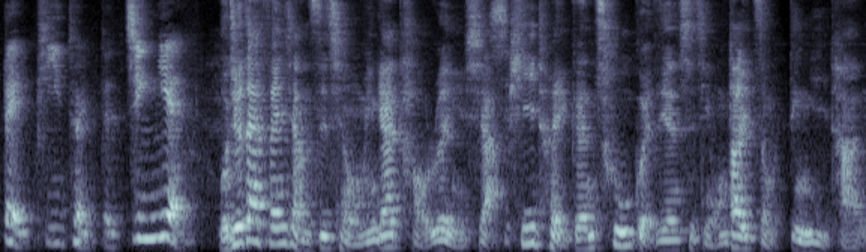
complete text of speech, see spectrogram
被劈腿的经验？我觉得在分享之前，我们应该讨论一下劈腿跟出轨这件事情，我们到底怎么定义它呢？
